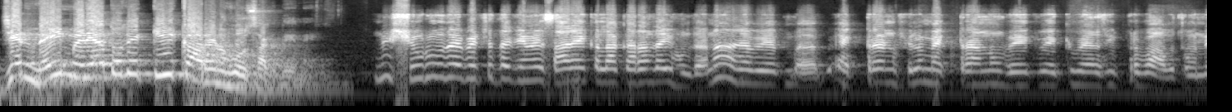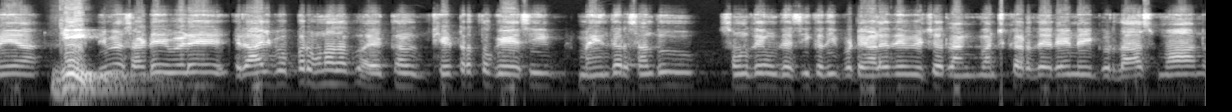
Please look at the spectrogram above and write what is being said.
ਜੇ ਨਹੀਂ ਮਿਲਿਆ ਤਾਂ ਉਹਦੇ ਕੀ ਕਾਰਨ ਹੋ ਸਕਦੇ ਨੇ? ਨਹੀਂ ਸ਼ੁਰੂ ਦੇ ਵਿੱਚ ਤਾਂ ਜਿਵੇਂ ਸਾਰੇ ਕਲਾਕਾਰਾਂ ਦਾ ਹੀ ਹੁੰਦਾ ਨਾ ਜਿਵੇਂ ਐਕਟਰਾਂ ਨੂੰ ਫਿਲਮ ਐਕਟਰਾਂ ਨੂੰ ਵੇਖ ਵੇਖ ਕੇ ਅਸੀਂ ਪ੍ਰਭਾਵਿਤ ਹੁੰਨੇ ਆ ਜਿਵੇਂ ਸਾਡੇ ਵੇਲੇ ਰਾਜ ਬੱਬਰ ਉਹਨਾਂ ਦਾ ਇੱਕ ਥੀਏਟਰ ਤੋਂ ਗਏ ਸੀ ਮਹਿੰਦਰ ਸੰਧੂ ਸੁਣਦੇ ਹੁੰਦੇ ਸੀ ਕਦੀ ਪਟਿਆਲੇ ਦੇ ਵਿੱਚ ਰੰਗਮੰਚ ਕਰਦੇ ਰਹੇ ਨੇ ਗੁਰਦਾਸ ਮਾਨ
